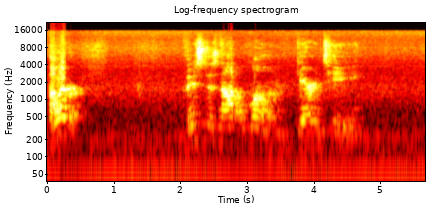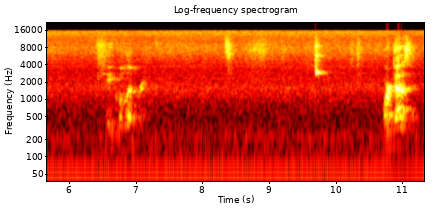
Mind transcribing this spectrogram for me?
However, this does not alone guarantee equilibrium. Or does it?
